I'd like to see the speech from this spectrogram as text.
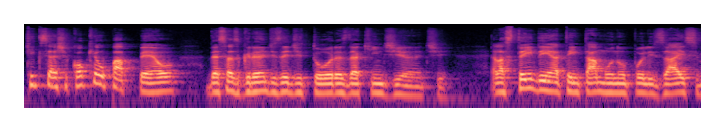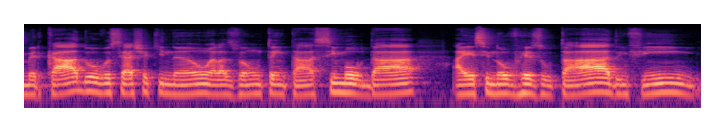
que, que, você acha? Qual que é o papel dessas grandes editoras daqui em diante? Elas tendem a tentar monopolizar esse mercado ou você acha que não? Elas vão tentar se moldar a esse novo resultado? Enfim,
